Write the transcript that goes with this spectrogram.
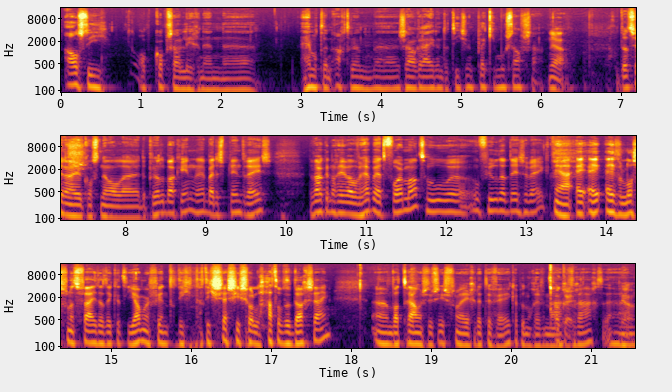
als die op kop zou liggen en eh, Hamilton achter hem eh, zou rijden, dat hij zijn plekje moest afstaan. Ja. Goed, dat scenario komt snel eh, de prullenbak in hè, bij de sprintrace. Daar wil ik het nog even over hebben. Het format, hoe, hoe viel dat deze week? Ja, e- e- even los van het feit dat ik het jammer vind dat die, dat die sessies zo laat op de dag zijn. Eh, wat trouwens dus is vanwege de tv. Ik heb het nog even nagevraagd. Ja.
